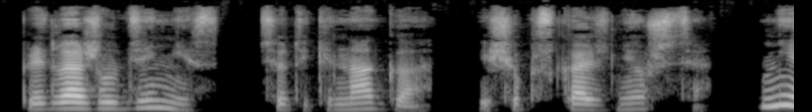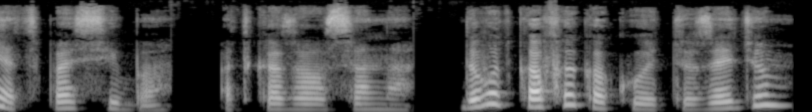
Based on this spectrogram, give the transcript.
— предложил Денис. «Все-таки нога. Еще поскользнешься». «Нет, спасибо», — отказалась она. «Да вот кафе какое-то. Зайдем?»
